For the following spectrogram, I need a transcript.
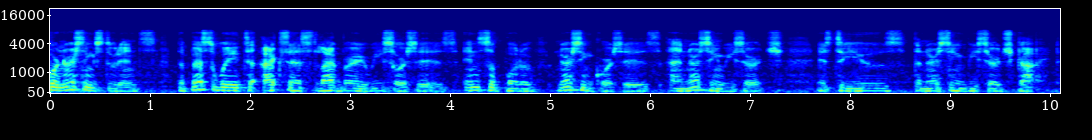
For nursing students, the best way to access library resources in support of nursing courses and nursing research is to use the Nursing Research Guide.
